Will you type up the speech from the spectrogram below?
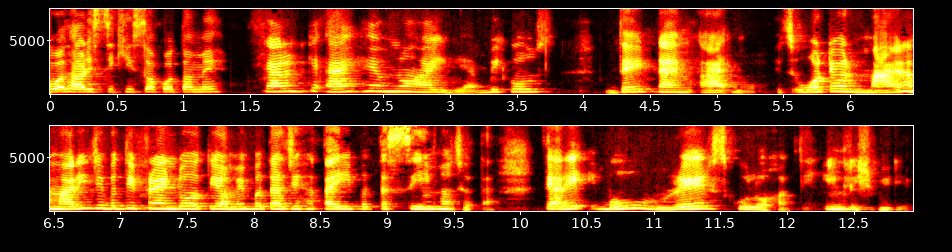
વધારે શીખી શકો તમે કારણ કે I have no idea because that time આ વોટ એવર મારા મારી જે બધી ફ્રેન્ડો હતી અમે બધા જે હતા એ બધા સેમ જ હતા. ત્યારે બહુ રેર સ્કૂલો હતી ઇંગ્લિશ મીડિયમ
